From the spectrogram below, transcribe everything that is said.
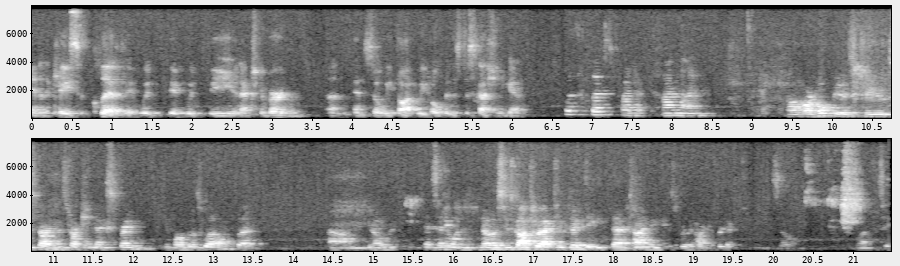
And in the case of CLiF, it would, it would be an extra burden. Um, and so we thought we'd open this discussion again. What's CLiF's project timeline? Uh, our hope is to start construction next spring, if all goes well, but, um, you know, as anyone knows who's gone through Act two fifty, that timing is really hard to predict, so we'll have to see.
